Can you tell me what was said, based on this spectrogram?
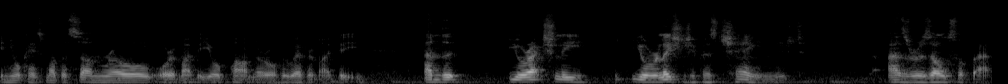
in your case, mother son role, or it might be your partner or whoever it might be, and that you're actually, your relationship has changed as a result of that.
